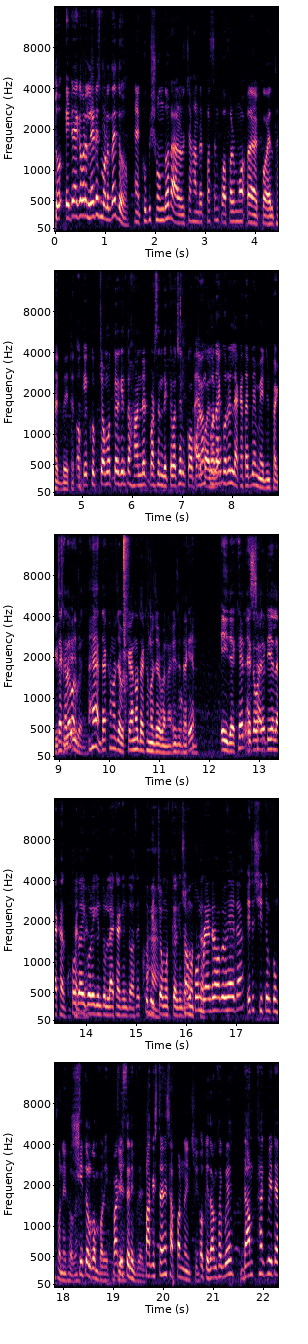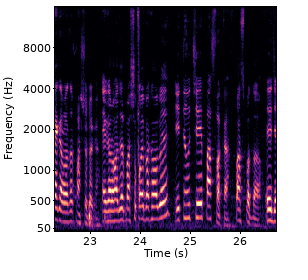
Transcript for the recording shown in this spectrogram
তো এটা একেবারে লেটেস্ট মডেল তাই তো? হ্যাঁ খুবই সুন্দর আর হচ্ছে হান্ড্রেড পার্সেন্ট কপার কয়েল থাকবে এটা ওকে খুব চমৎকার কিন্তু হান্ড্রেড পার্সেন্ট দেখতে পাচ্ছেন কপার কয়েল করে লেখা থাকবে মেড ইন পাকিস্তান দেখাতে পারবেন? হ্যাঁ দেখানো যাবে। কেন দেখানো যাবে না? এই যে দেখেন। এই দেখেন একেবারে লেখা খোদাই করে কিন্তু লেখা কিন্তু আছে। খুবই হ্যাঁ, চমৎকার কিন্তু। কোন ব্র্যান্ডের হবে ভাই এটা? এটা শীতল কোম্পানির হবে। শীতল কোম্পানি পাকিস্তানি ব্র্যান্ড পাকিস্তানি ছাপ্পান্ন ইঞ্চি। ওকে দাম থাকবে? দাম থাকবে এটা এগারো হাজার পাঁচশো টাকা। এগারো হাজার পাঁচশো কয় পাখা হবে? এটা হচ্ছে পাঁচ পাকা পাঁচ পাতা। এই যে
